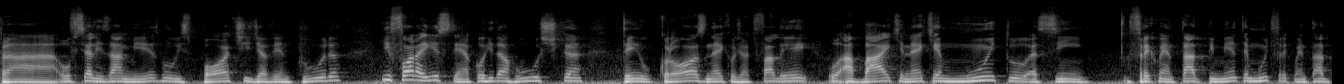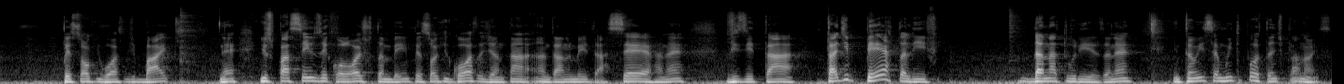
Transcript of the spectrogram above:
para oficializar mesmo o esporte de aventura. E fora isso, tem a corrida rústica, tem o cross, né, que eu já te falei, a bike, né, que é muito assim frequentado, Pimenta é muito frequentado, pessoal que gosta de bike, né? E os passeios ecológicos também, pessoal que gosta de andar, andar no meio da serra, né? Visitar, tá de perto ali da natureza, né? Então isso é muito importante para nós.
